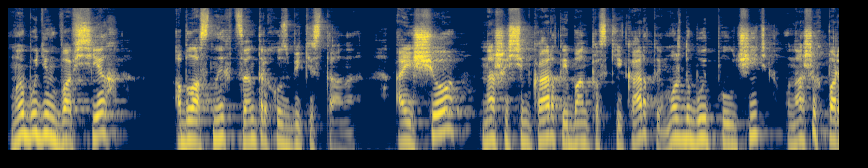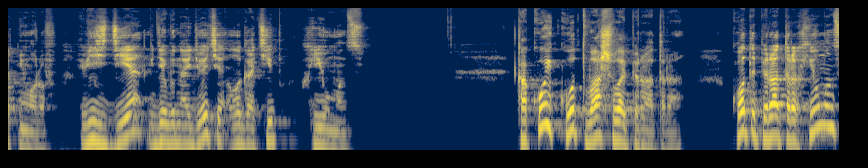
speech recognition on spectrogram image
Мы будем во всех областных центрах Узбекистана. А еще наши сим-карты и банковские карты можно будет получить у наших партнеров везде, где вы найдете логотип Humans. Какой код вашего оператора? Код оператора Humans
